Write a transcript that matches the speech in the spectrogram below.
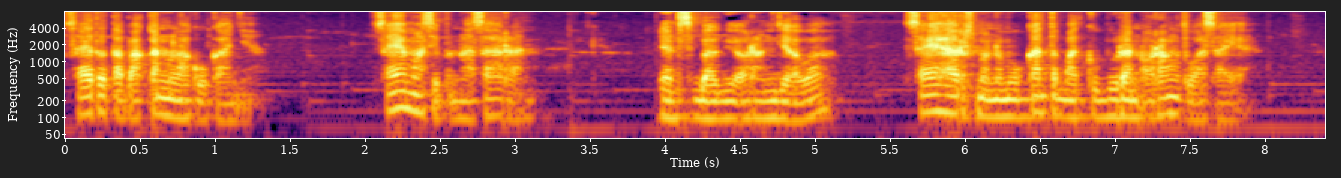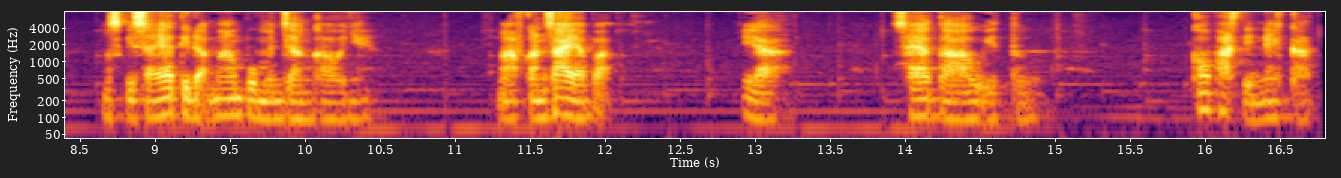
saya tetap akan melakukannya. Saya masih penasaran. Dan sebagai orang Jawa, saya harus menemukan tempat kuburan orang tua saya, meski saya tidak mampu menjangkaunya. Maafkan saya, Pak. Ya, saya tahu itu. Kau pasti nekat.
